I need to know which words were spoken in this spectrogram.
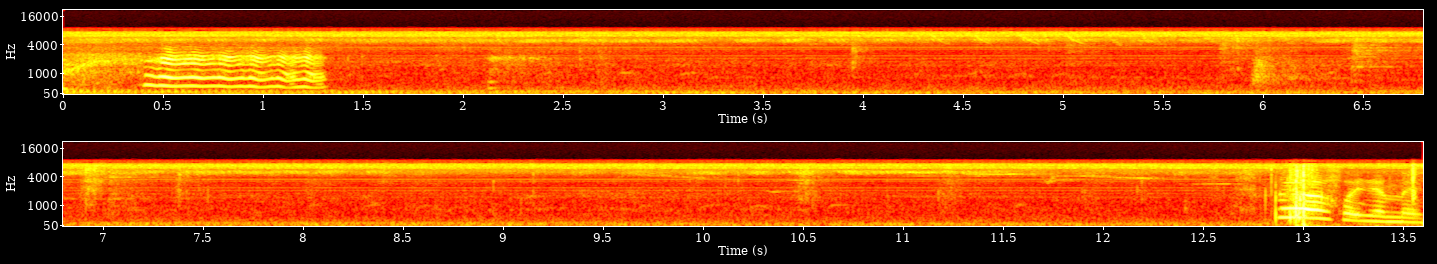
Pero ako naman.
